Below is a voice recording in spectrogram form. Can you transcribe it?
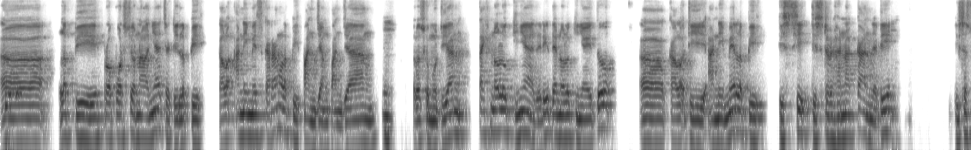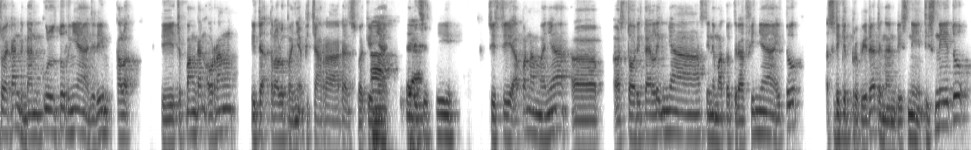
uh, lebih proporsionalnya jadi lebih kalau anime sekarang lebih panjang-panjang. Hmm. Terus kemudian teknologinya. Jadi teknologinya itu uh, kalau di anime lebih disederhanakan. Jadi disesuaikan dengan kulturnya. Jadi kalau di Jepang kan orang tidak terlalu banyak bicara dan sebagainya. Ah, Dari ya. sisi sisi apa namanya uh, storytellingnya, sinematografinya itu sedikit berbeda dengan Disney. Disney itu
